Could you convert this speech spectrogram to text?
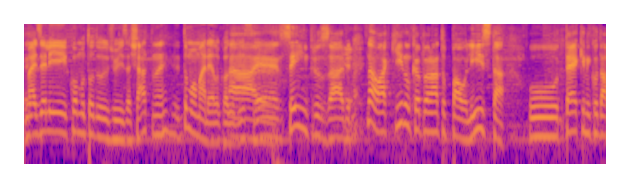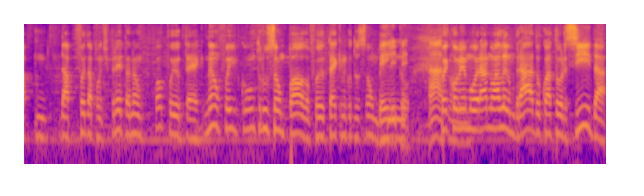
Mas ele, como todo juiz é chato, né? Ele tomou amarelo causa Ah, disso. é, sempre os árbitros. Não, aqui no Campeonato Paulista, o técnico da, da. Foi da Ponte Preta? Não. Qual foi o técnico? Não, foi contra o São Paulo, foi o técnico do São Bento. Line- Ah, foi São comemorar no Alambrado com a torcida.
